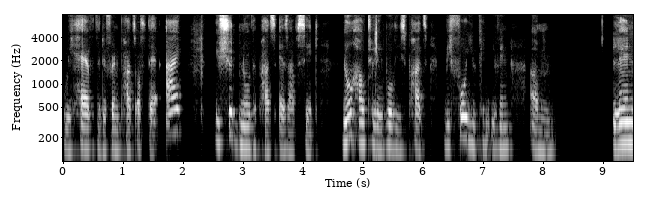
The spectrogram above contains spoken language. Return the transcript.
we have the different parts of the eye. You should know the parts as I've said. Know how to label these parts before you can even um, learn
